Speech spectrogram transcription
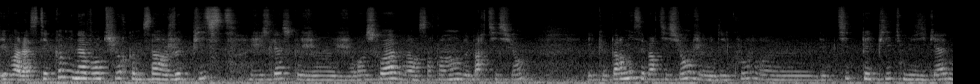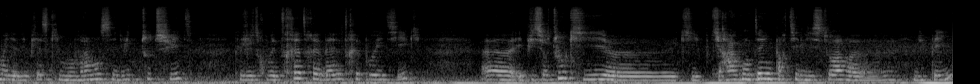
et voilà, c'était comme une aventure, comme ça, un jeu de pistes, jusqu'à ce que je reçoive un certain nombre de partitions et que parmi ces partitions, je découvre euh, des petites pépites musicales. Moi, il y a des pièces qui m'ont vraiment séduite tout de suite, que j'ai trouvées très très belles, très poétiques, euh, et puis surtout qui, euh, qui, qui, racontaient une partie de l'histoire du pays.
